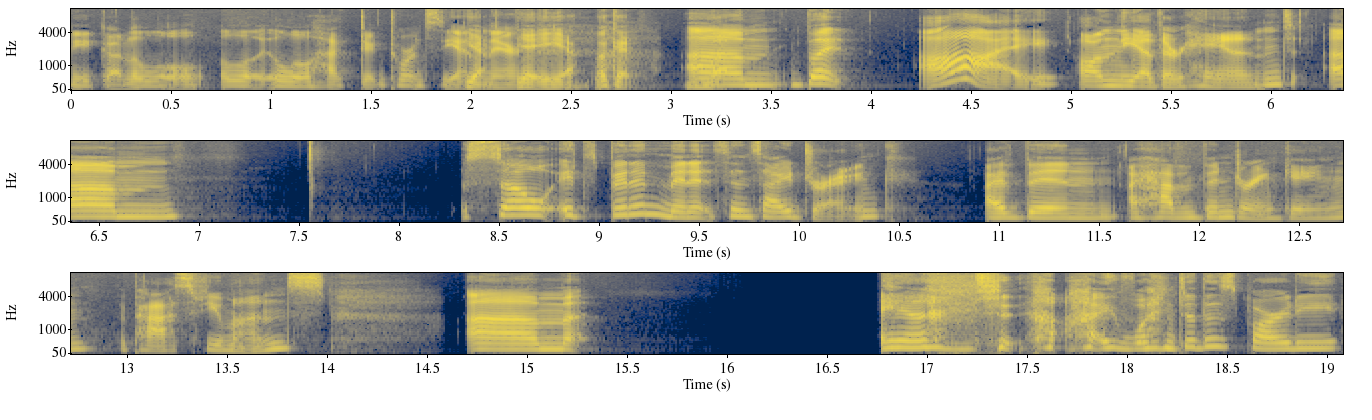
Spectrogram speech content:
it got a little a little, a little hectic towards the end Yeah. there. Yeah. Yeah. yeah. Okay. Um, but I, on the other hand, um, so it's been a minute since I drank. I've been, I haven't been drinking the past few months. Um, and I went to this party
